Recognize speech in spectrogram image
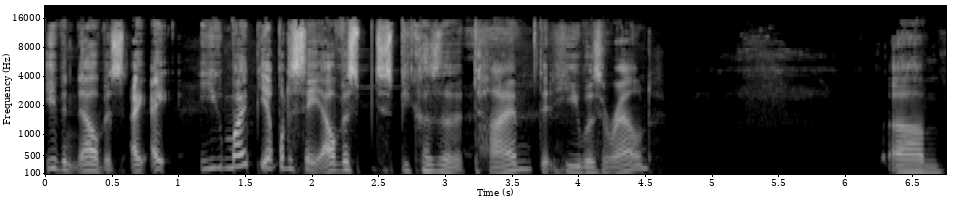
even Elvis, I, I you might be able to say Elvis just because of the time that he was around. Um,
